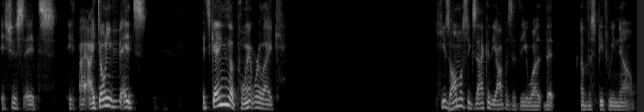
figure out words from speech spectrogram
it's just it's it, I I don't even it's it's getting to the point where like he's almost exactly the opposite that he was that of the Spieth we know,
